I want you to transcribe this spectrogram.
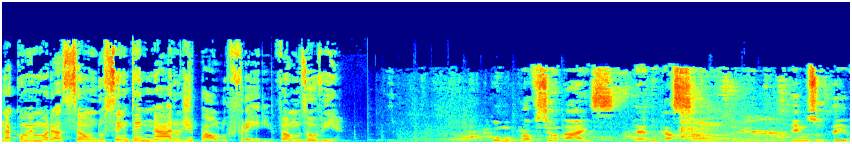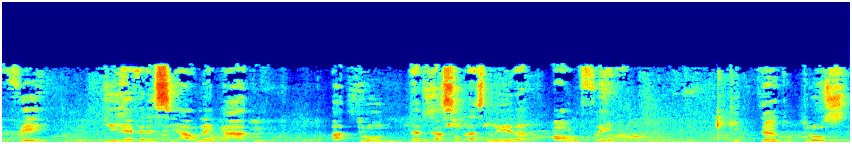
na comemoração do centenário de Paulo Freire. Vamos ouvir. Como profissionais da educação, temos o dever de reverenciar o legado do patrono da educação brasileira, Paulo Freire, que tanto trouxe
